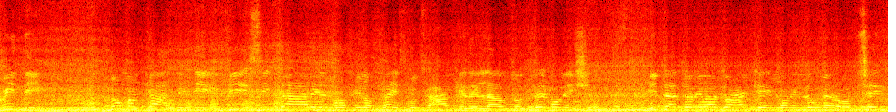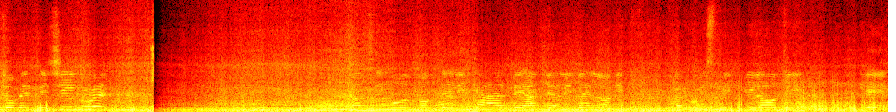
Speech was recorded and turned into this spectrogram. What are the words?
quindi non mancate di visitare il profilo Facebook anche dell'Auto Demolition. Intanto è arrivato anche con il numero 125 cose molto delicate anche a livello di per questi piloti che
